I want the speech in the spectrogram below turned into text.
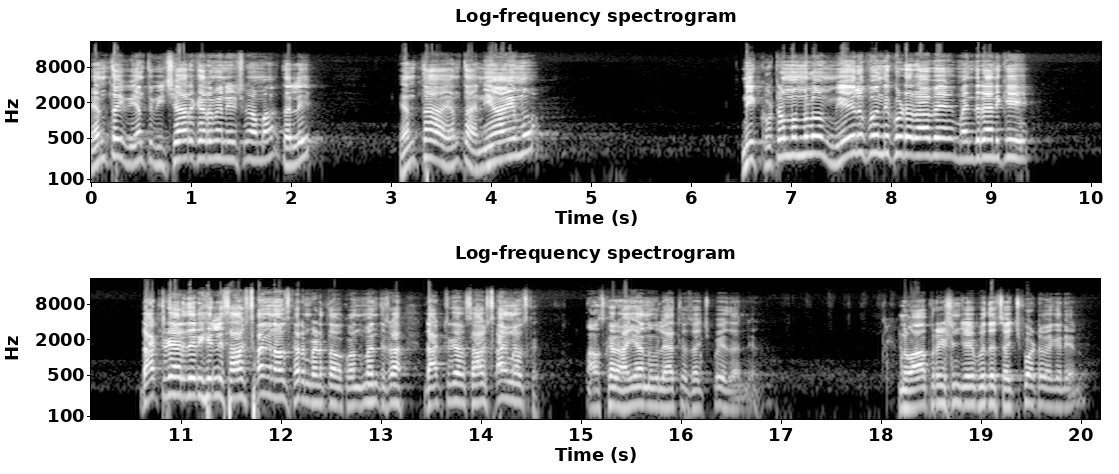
ఎంత ఎంత విచారకరమైన విషయమా తల్లి? ఎంత ఎంత అన్యాయమో? నీ కుటుంబంలో మేలు పొంది కూడా రావే మందిరానికి. డాక్టర్ గారి దగ్గరికి వెళ్ళి సాష్టాంగ నమస్కారం పెడతావు. కొంతమంది డాక్టర్ గారు సాష్టాంగ నమస్కారం. నమస్కారం అయ్యా నువ్వు లేకపోతే చచ్చిపోయేదాన్ని నేను. నువ్వు ఆపరేషన్ చేయకపోతే చచ్చిపోవటమేగా నేను.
